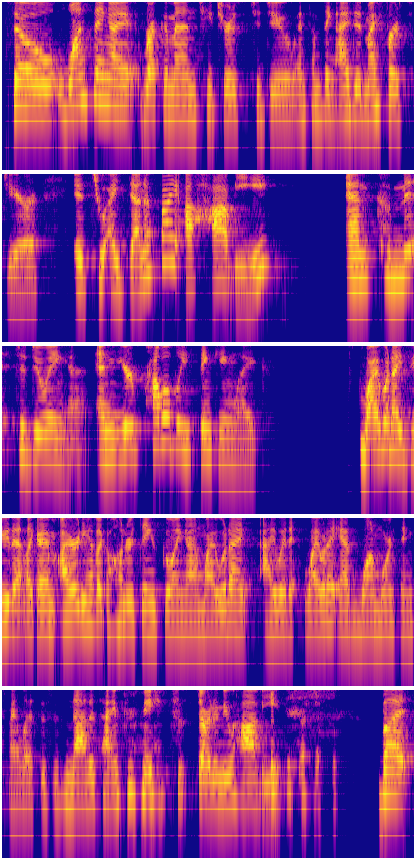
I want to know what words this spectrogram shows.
So, one thing I recommend teachers to do, and something I did my first year, is to identify a hobby and commit to doing it. And you're probably thinking, like, why would I do that? Like, I'm, I already have like a hundred things going on. Why would I? I would. Why would I add one more thing to my list? This is not a time for me to start a new hobby. but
